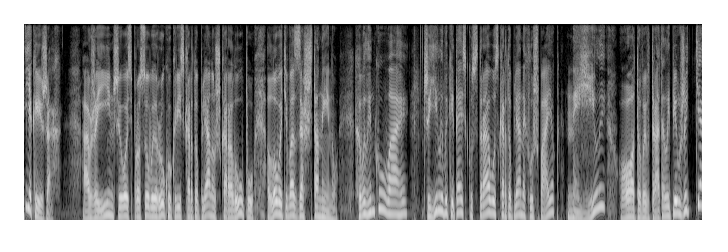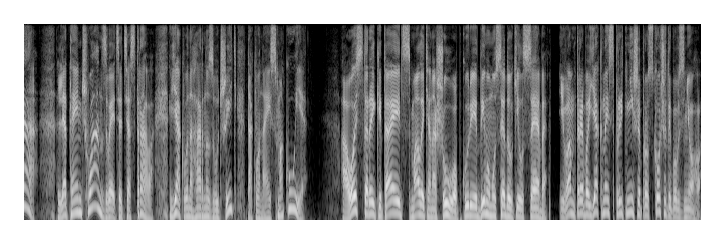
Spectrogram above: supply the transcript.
Який жах. А вже інший ось просовує руку крізь картопляну шкаралупу, ловить вас за штанину. Хвилинку уваги. Чи їли ви китайську страву з картопляних лушпайок? Не їли? Ото ви втратили півжиття. Лятенчуан зветься ця страва. Як вона гарно звучить, так вона і смакує. А ось старий китаєць смалить анашу, обкурює димом усе довкіл себе. І вам треба якнайспритніше проскочити повз нього,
